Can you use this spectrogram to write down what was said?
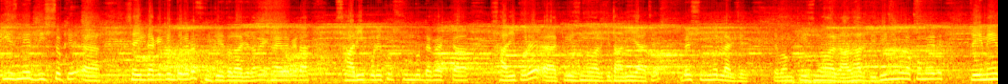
কৃষ্ণের দৃশ্যকে সেইটাকে কিন্তু এটা ফুটিয়ে তোলা হয়েছে। দেখো, এখানে দেখো একটা শাড়ি পরে খুব সুন্দর দেখো একটা শাড়ি পরে কৃষ্ণ আর কি দাঁড়িয়ে আছে। বেশ সুন্দর লাগছে। এবং কৃষ্ণ আর রাধার বিভিন্ন রকমের প্রেমের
